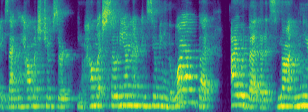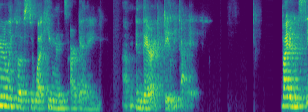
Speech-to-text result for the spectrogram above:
exactly how much chimps are, you know, how much sodium they're consuming in the wild, but I would bet that it's not nearly close to what humans are getting um, in their daily diet. Vitamin C,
